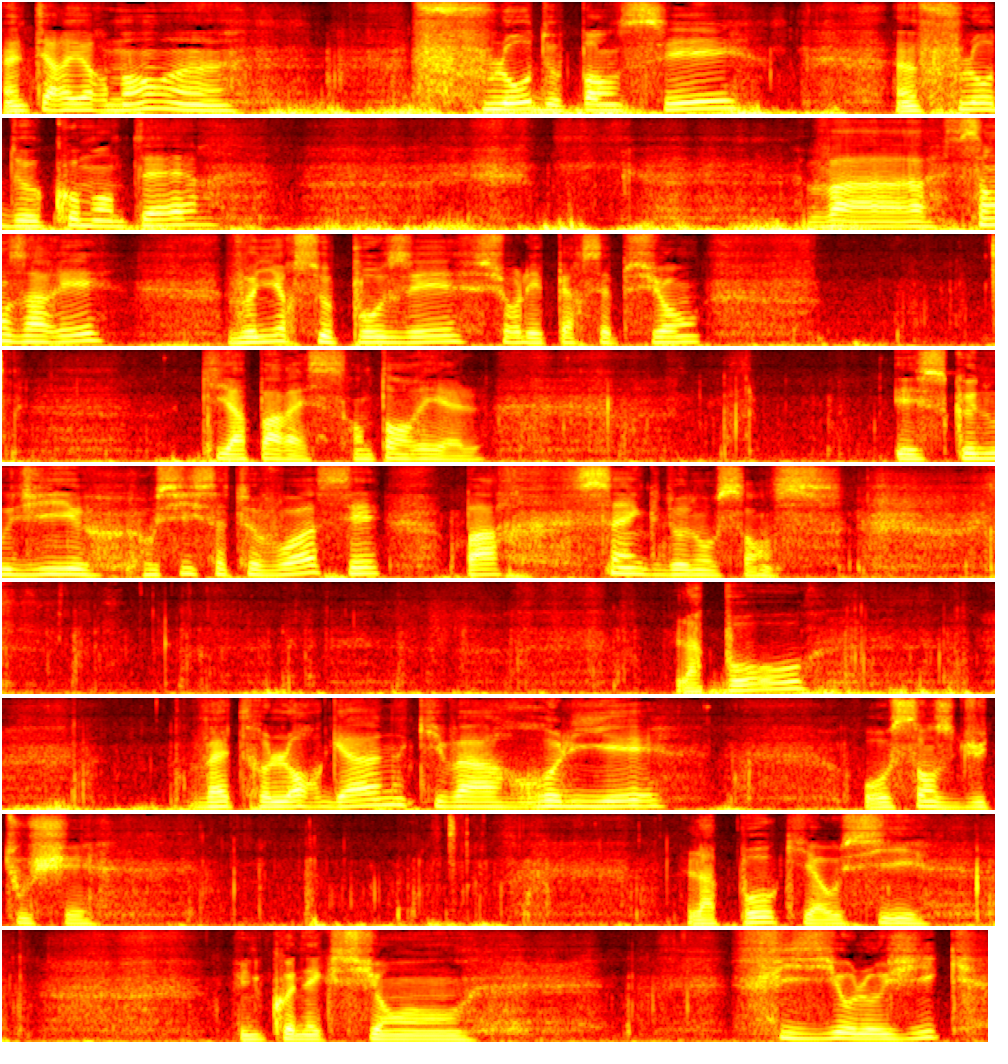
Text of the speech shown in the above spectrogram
intérieurement un flot de pensées, un flot de commentaires va sans arrêt venir se poser sur les perceptions qui apparaissent en temps réel. Et ce que nous dit aussi cette voix, c'est par cinq de nos sens. La peau va être l'organe qui va relier au sens du toucher. La peau qui a aussi une connexion physiologique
